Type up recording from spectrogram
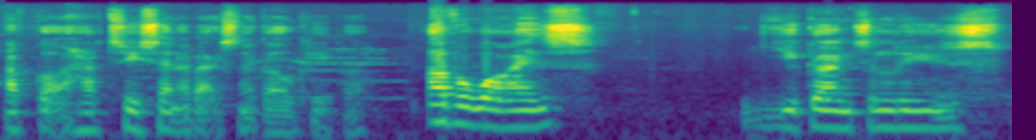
I've got to have two centre backs and a goalkeeper. Otherwise, you're going to lose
